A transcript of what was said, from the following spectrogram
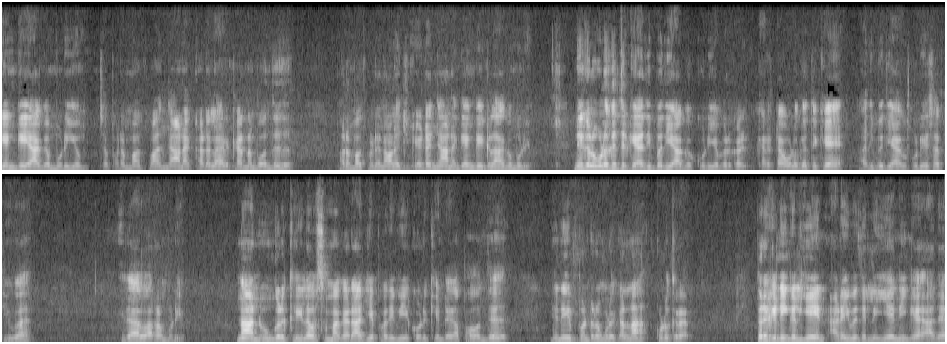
கங்கை ஆக முடியும். ஸோ பரமாத்மா ஞான கடலாக இருக்கார். நம்ம வந்து பரமாத்மாவோட நாலேஜ் கேட்டால் ஞான கங்கைகளாக முடியும். நீங்கள் உலகத்திற்கு அதிபதி ஆகக்கூடியவர்கள். கரெக்டாக உலகத்துக்கே அதிபதி ஆகக்கூடிய சத்தியுக இதாக வர முடியும். நான் உங்களுக்கு இலவசமாக ராஜ்ய பதவியை கொடுக்கின்ற அப்போ வந்து நினைவு பண்ணுறவங்களுக்கெல்லாம் கொடுக்குறார். பிறகு நீங்கள் ஏன் அடைவதில்லை? ஏன் நீங்கள் அதை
